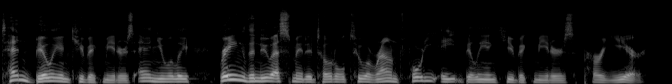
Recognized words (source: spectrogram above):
10 billion cubic meters annually, bringing the new estimated total to around 48 billion cubic meters per year.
